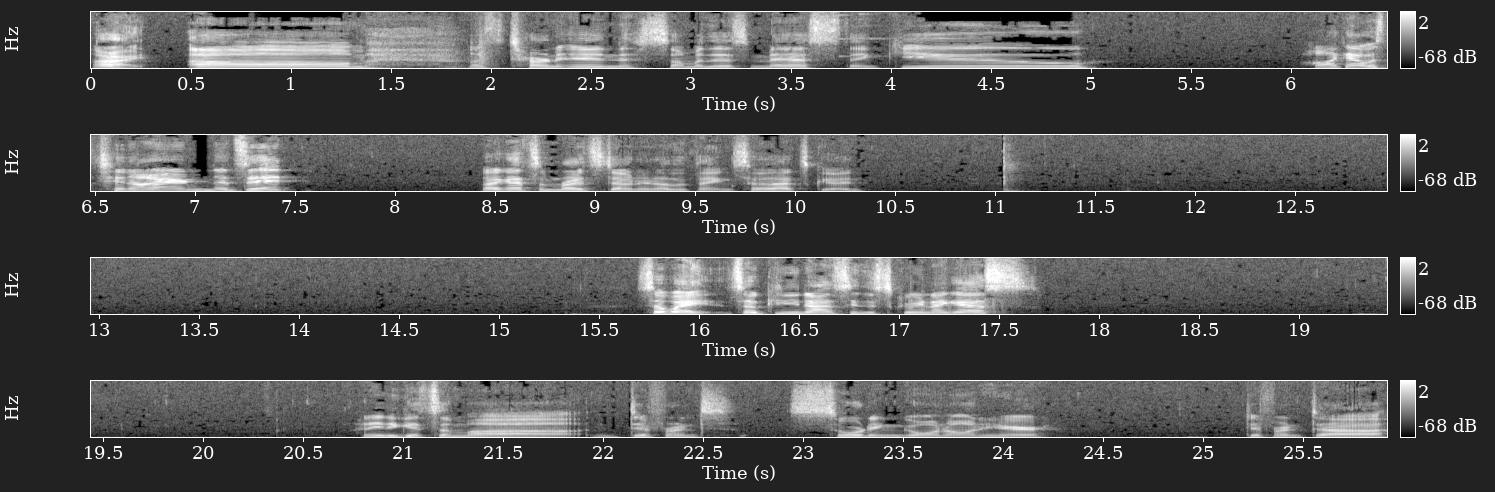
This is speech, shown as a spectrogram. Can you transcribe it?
All right. Um, let's turn in some of this mess. Thank you. All I got was tin iron. That's it. But I got some redstone and other things, so that's good. So wait, so can you not see the screen, I guess? I need to get some uh, different sorting going on here. Different uh,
